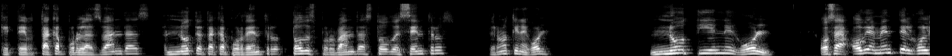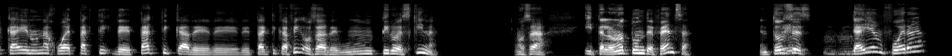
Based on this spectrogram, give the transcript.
que te ataca por las bandas, no te ataca por dentro, todo es por bandas, todo es centros, pero no tiene gol. No tiene gol. O sea, obviamente el gol cae en una jugada de, tácti- de táctica, de, de, de táctica fija, o sea, de un tiro de esquina. O sea, y te lo nota un defensa. Entonces, Sí, de ahí en fuera,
